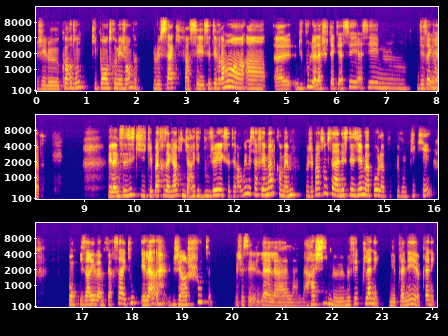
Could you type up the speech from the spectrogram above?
j'ai le cordon qui pend entre mes jambes, le sac. Enfin, c'était vraiment un, un- euh, du coup, la, la chute a été assez, assez hum, désagréable. Et l'anesthésiste qui, qui est pas très agréable, qui me dit arrêtez de bouger, etc. Oui, mais ça fait mal quand même. J'ai pas l'impression que ça a anesthésié ma peau là pour que vous me piquiez. Bon, ils arrivent à me faire ça et tout. Et là, j'ai un shoot. Je sais, la, la, la, la rachis me, me fait planer. Mais planer, euh, planer.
